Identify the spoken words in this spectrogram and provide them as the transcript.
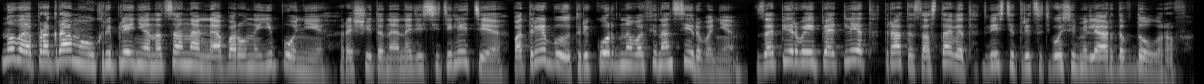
Новая программа укрепления национальной обороны Японии, рассчитанная на десятилетие, потребует рекордного финансирования. За первые пять лет траты составят 238 миллиардов долларов.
